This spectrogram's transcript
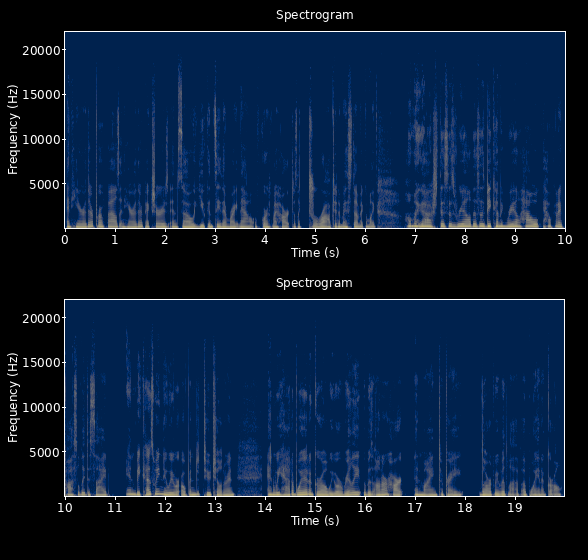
And here are their profiles and here are their pictures. And so you can see them right now. Of course, my heart just like dropped into my stomach. I'm like, oh my gosh, this is real. This is becoming real. How how can I possibly decide? And because we knew we were open to two children and we had a boy and a girl, we were really it was on our heart and mind to pray, Lord, we would love a boy and a girl.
